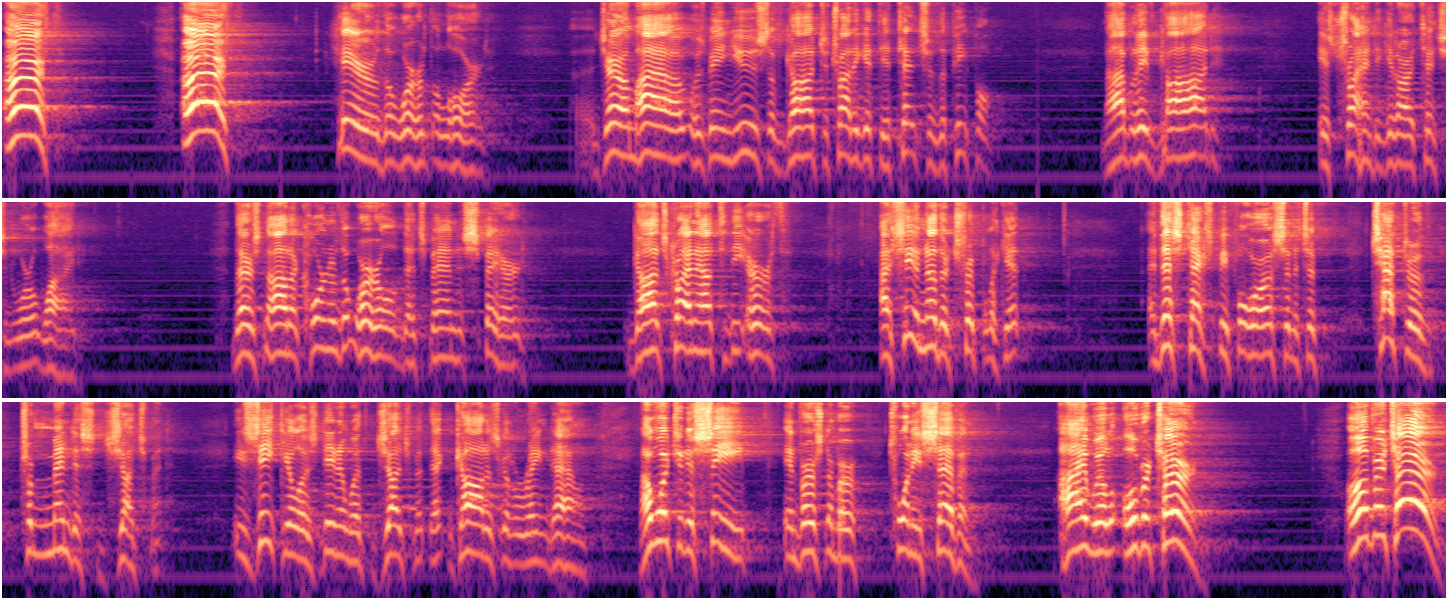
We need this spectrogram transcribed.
earth, earth, hear the word of the Lord. Uh, Jeremiah was being used of God to try to get the attention of the people. Now, I believe God is trying to get our attention worldwide. There's not a corner of the world that's been spared. God's crying out to the earth. I see another triplicate in this text before us, and it's a chapter of tremendous judgment. Ezekiel is dealing with judgment that God is going to rain down. I want you to see in verse number 27 I will overturn Overturn.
